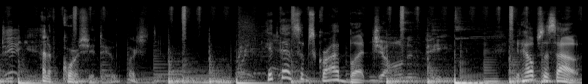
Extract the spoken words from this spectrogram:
dig it. And of course you do. of course you do, hit that subscribe button. Jon and Pete. It helps us out.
